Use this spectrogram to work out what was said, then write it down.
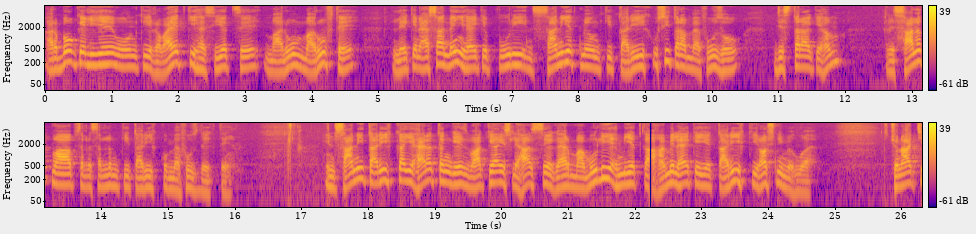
عربوں کے لیے وہ ان کی روایت کی حیثیت سے معلوم معروف تھے، لیکن ایسا نہیں ہے کہ پوری انسانیت میں ان کی تاریخ اسی طرح محفوظ ہو، جس طرح کہ ہم رسالت معاب صلی اللہ علیہ وسلم کی تاریخ کو محفوظ دیکھتے ہیں۔ انسانی تاریخ کا یہ حیرت انگیز واقعہ اس لحاظ سے غیر معمولی اہمیت کا حامل ہے کہ یہ تاریخ کی روشنی میں ہوا ہے۔ چنانچہ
